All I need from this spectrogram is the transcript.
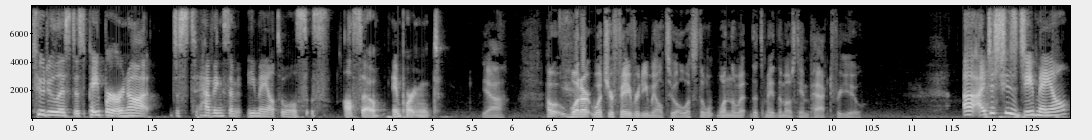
to do list is paper or not, just having some email tools is also important. Yeah. How, what are what's your favorite email tool? What's the one that's made the most impact for you? Uh, I just use Gmail,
